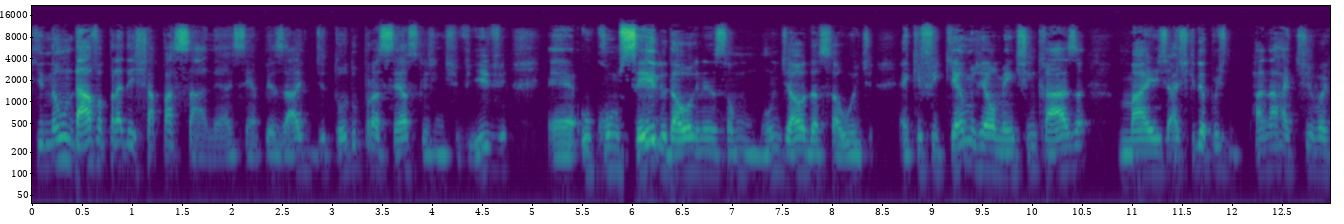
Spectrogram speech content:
que não dava para deixar passar, né? Assim, apesar de todo o processo que a gente vive, é, o conselho da Organização Mundial da Saúde é que fiquemos realmente em casa, mas acho que depois a narrativa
